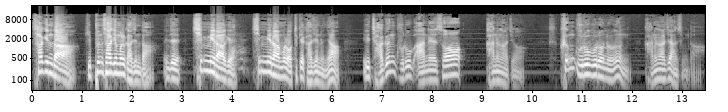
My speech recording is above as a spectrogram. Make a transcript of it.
사귄다 깊은 사귐을 가진다. 이제 친밀하게 친밀함을 어떻게 가지느냐? 이 작은 그룹 안에서 가능하죠. 큰 그룹으로는 가능하지 않습니다.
